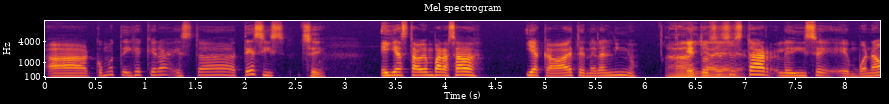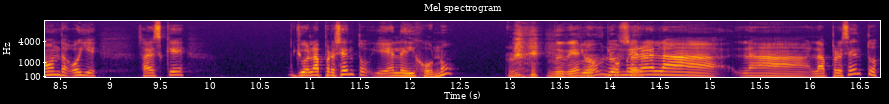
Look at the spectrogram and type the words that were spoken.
ah, ¿cómo te dije que era? Esta tesis, Sí. ella estaba embarazada y acababa de tener al niño. Ah, ya, Entonces ya, ya. Star le dice en buena onda, oye, ¿sabes qué? Yo la presento. Y ella le dijo, no. Muy bien, Yo, ¿no? yo No, o sea, mera la, la, la presento.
